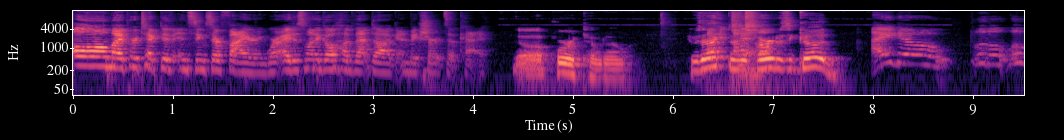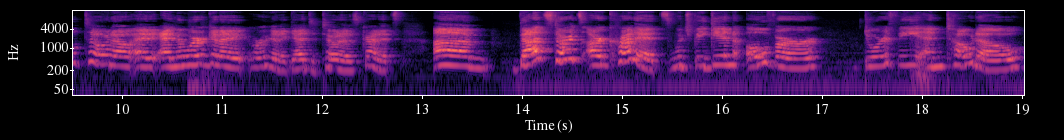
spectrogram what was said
all my protective instincts are firing where I just want to go hug that dog and make sure it's okay. Oh, poor Toto. He was acting as hard as he could. I know, little little Toto, and, and we're gonna we're gonna get to Toto's credits. Um, that starts our credits, which begin over Dorothy and Toto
